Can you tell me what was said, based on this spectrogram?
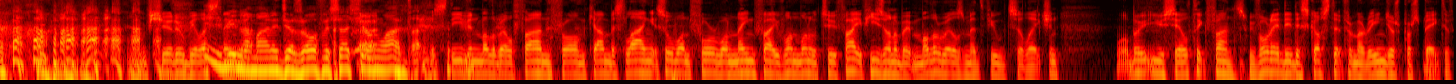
I'm sure he'll be listening. He's been a manager's office, this young lad. That was Stephen Motherwell fan from Cambuslang. It's 01419511025. He's on about Motherwell's midfield selection. What about you, Celtic fans? We've already discussed it from a Rangers perspective.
